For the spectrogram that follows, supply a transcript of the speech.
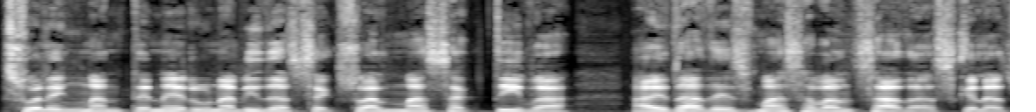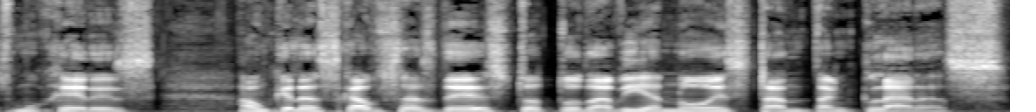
suelen mantener una vida sexual más activa a edades más avanzadas que las mujeres, aunque las causas de esto todavía no están tan claras.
